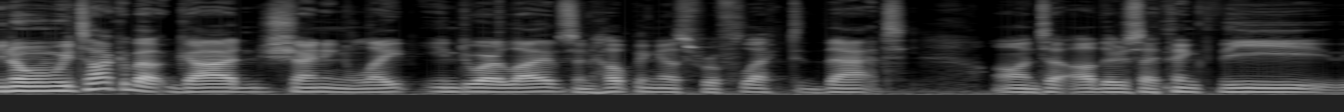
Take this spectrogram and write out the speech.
you know, when we talk about God shining light into our lives and helping us reflect that onto others. I think the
